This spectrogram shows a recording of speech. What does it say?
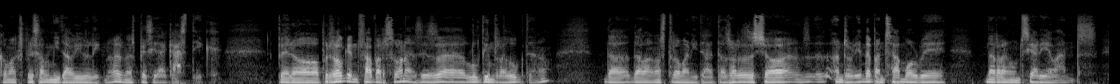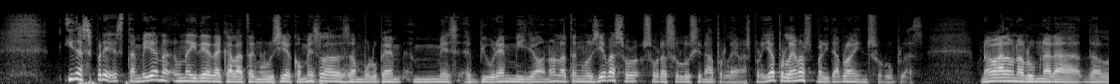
com expressa el mite bíblic, no? és una espècie de càstig però, però és el que ens fa persones, és uh, l'últim reducte no? de, de la nostra humanitat. Aleshores això ens, ens hauríem de pensar molt bé de renunciar-hi abans. I després també hi ha una idea de que la tecnologia, com més la desenvolupem, més viurem millor. No? La tecnologia va sobre solucionar problemes, però hi ha problemes veritablement insolubles. Una vegada un alumne de, del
